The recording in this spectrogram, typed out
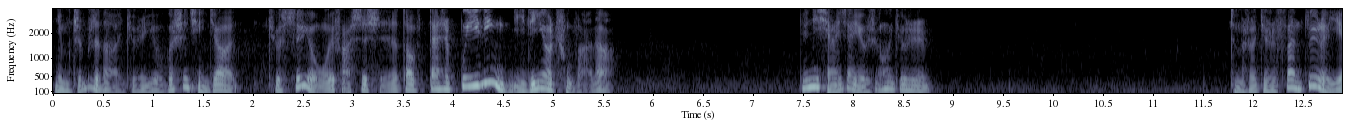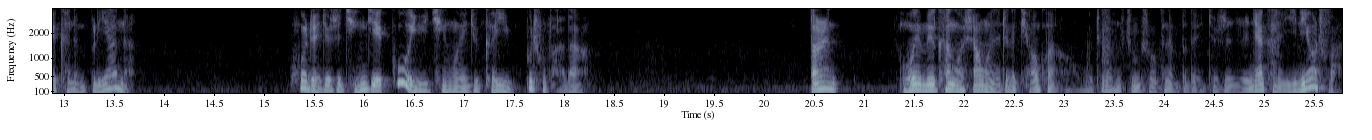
你们知不知道？就是有个事情叫，就虽有违法事实，到但是不一定一定要处罚的。就你想一想，有时候就是怎么说，就是犯罪了也可能不立案的，或者就是情节过于轻微就可以不处罚的。当然，我也没有看过商委的这个条款啊，我这个这么说可能不对，就是人家可能一定要处罚。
